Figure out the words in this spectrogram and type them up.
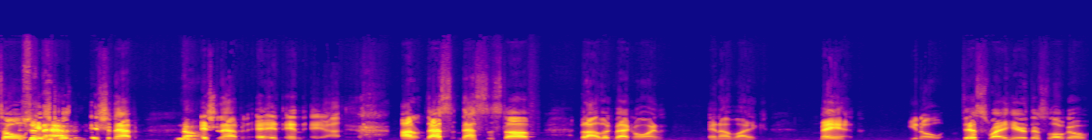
So it shouldn't happen. It shouldn't happen. No, it shouldn't happen. And, and, and I don't. That's that's the stuff that I look back on, and I'm like, man, you know, this right here, this logo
